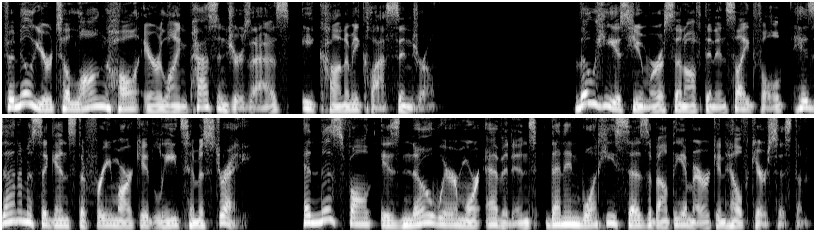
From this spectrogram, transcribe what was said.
familiar to long haul airline passengers as economy class syndrome. Though he is humorous and often insightful, his animus against the free market leads him astray. And this fault is nowhere more evident than in what he says about the American healthcare system.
